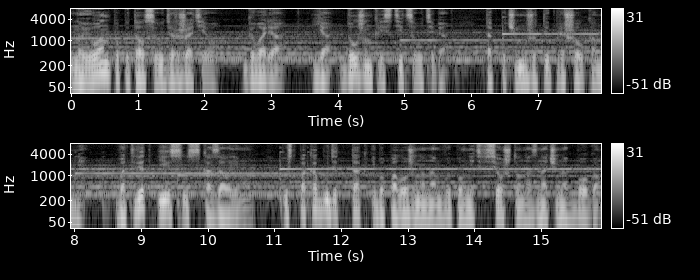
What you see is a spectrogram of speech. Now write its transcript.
Но Иоанн попытался удержать его, говоря, «Я должен креститься у тебя, так почему же ты пришел ко мне?» В ответ Иисус сказал ему, Пусть пока будет так, ибо положено нам выполнить все, что назначено Богом.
